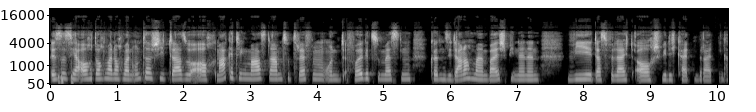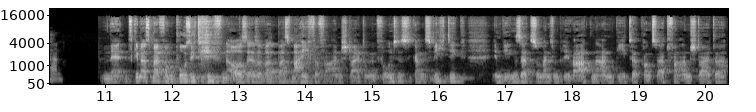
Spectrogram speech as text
ist es ja auch doch mal nochmal ein Unterschied, da so auch Marketingmaßnahmen zu treffen und Erfolge zu messen. Könnten Sie da nochmal ein Beispiel nennen, wie das vielleicht auch Schwierigkeiten bereiten kann? Ne, jetzt gehen wir erstmal vom Positiven aus. Also was, was mache ich für Veranstaltungen? Für uns ist ganz wichtig, im Gegensatz zu manchen privaten Anbieter, Konzertveranstalter,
